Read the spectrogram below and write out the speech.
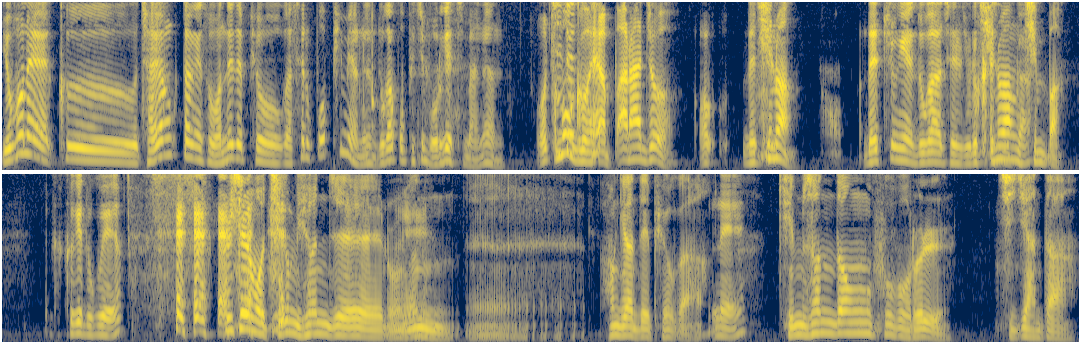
요번에 그 자유한국당에서 원내대표가 새로 뽑히면은 누가 뽑힐지 모르겠지만은 어찌된 뭐 그거야 뻔하죠. 어, 넷 친왕. 넷 중에 누가 제일 유력하십니까? 친왕 친박. 그게 누구예요? 글쎄요, 뭐 지금 현재로는 네. 에, 황교안 대표가 네. 김선동 후보를 지지한다.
